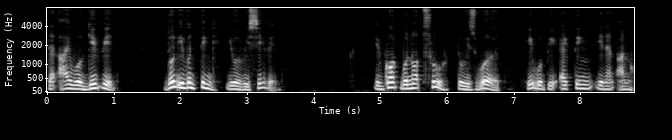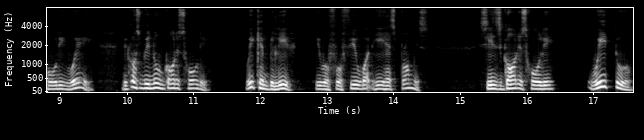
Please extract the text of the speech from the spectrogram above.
that I will give it, don't even think you will receive it. If God were not true to his word, he would be acting in an unholy way because we know God is holy. We can believe he will fulfill what he has promised. Since God is holy, we too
